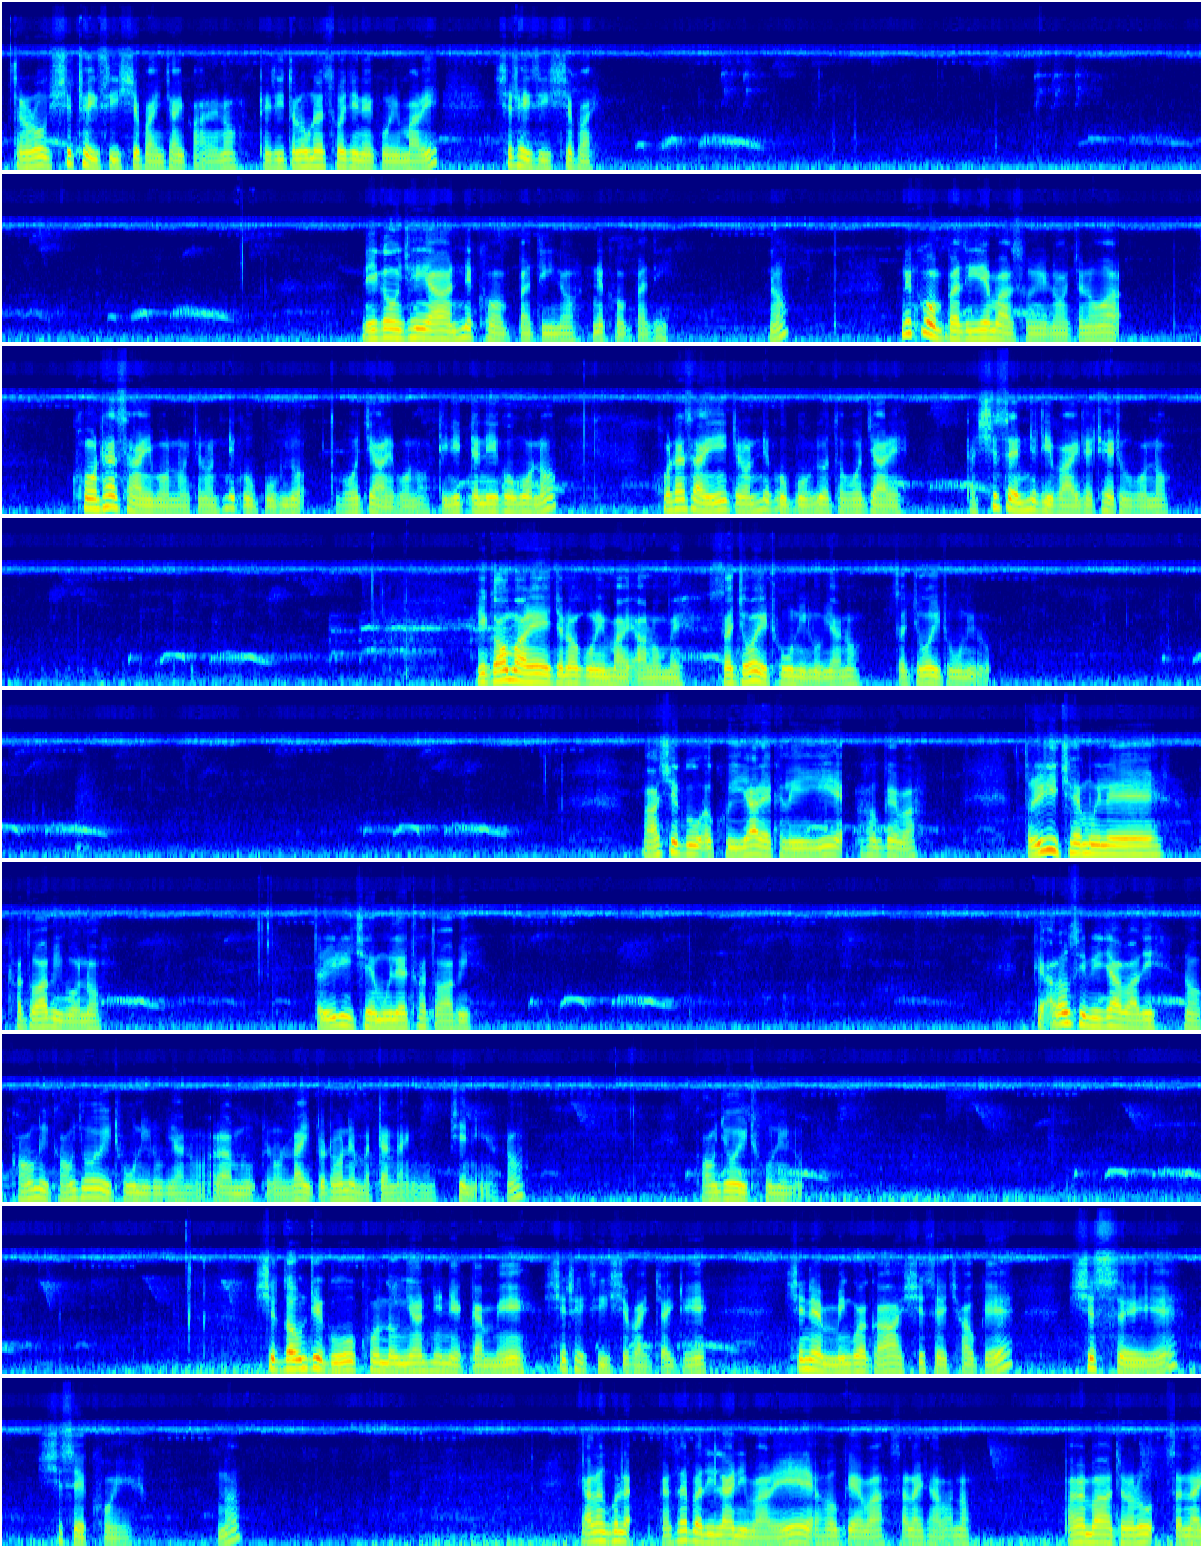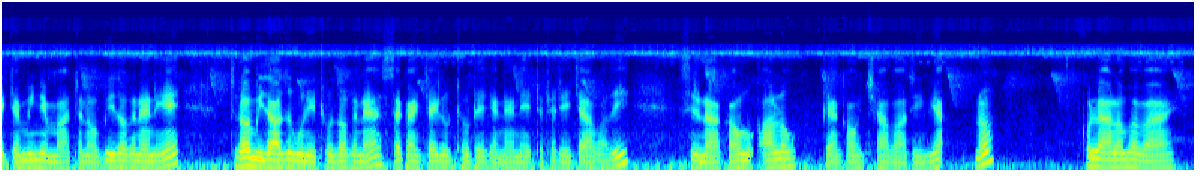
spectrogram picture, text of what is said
ကျွန်တော်တို့8ထိပ်စီ8ပိုင်းကြိုက်ပါတယ်နော်ထိပ်စီတစ်လုံးနဲ့ဆွဲခြင်းနဲ့ကိုရီမာတွေ8ထိပ်စီ8ပိုင်း နေကုန်ချင်းကနှစ်ခွန်ပတ်တီနော်နှစ်ခွန်ပတ်တီနော်နှစ်ခွန်ပတ်တီထဲမှာဆိုရင်တော့ကျွန်တော်ကခွန်ထက်ဆိုင်ပေါ့နော်ကျွန်တော်နှစ်ကိုပို့ပြီးတော့သဘောကျတယ်ပေါ့နော်ဒီနေ့တနေကုန်ပေါ့နော်ခွန်ထက်ဆိုင်ရင်ကျွန်တော်နှစ်ကိုပို့ပြီးတော့သဘောကျတယ်ဒါ80နှစ်တွေပါကြီးလည်းထည့်ထိုးပေါ့နော်ဒီကောင်းပါလေကျွန်တော်ကိုယ်ရင်မိုက်အားလုံးပဲစကြောရီထိုးနေလို့ရနော်စကြောရီထိုးနေလို့ ငါးရှိကူအခွေရတဲ့ကလေးကြီးတဲ့ဟုတ်ကဲ့ပါသတိချဲမွေးလဲထွက်သွားပြီပေါ့နော်သတိချဲမွေးလဲထွက်သွားပြီကဲအလုံးစင်ပြေကြပါသေးနော်ခေါင်းတွေခေါင်းကျိုးတွေထိုးနေလို့ဗျာနော်အဲ့ဒါမလို့ကျွန်တော် live တော်တော်နဲ့မတက်နိုင်ဘူးဖြစ်နေတာနော်ခေါင်းကျိုးတွေထိုးနေလို့ရှစ်သုံးတစ်ကိုခွန်သုံးညနှစ်နဲ့ကတ်မယ် ရှစ်ထိပ်စီရှစ်ပိုင်ကြိုက်တယ်ရှစ်နဲ့မင်းကွက်က86ကဲ80ရဲ့80ခွန်ရယ်နော်ကလန်ကုလကန်ဆက်ပတ်တီလိုက်နေပါတယ်တဲ့ဟုတ်ကဲ့ပါဆက်လိုက်ထားပါနော်ဘာမှမကျွန်တော်တို့ဆက်လိုက်10မိနစ်မှာကျွန်တော်ပြီးသောကနန်းနဲ့ကျွန်တော်မိသားစုဝင်တွေထိုးသောကနန်းစက္ကန့်ကြိုက်လို့ထုတ်တဲ့ကနန်းနဲ့တထထကြပါစေစေတနာကောင်းလို့အားလုံးကံကောင်းကြပါစေဗျနော်ကုလအားလုံးဘိုင်ဘိုင်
